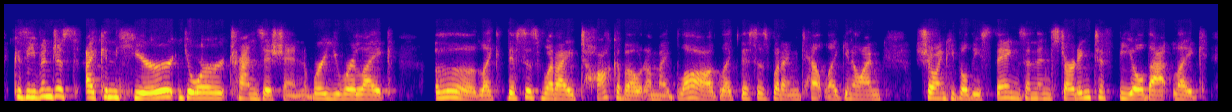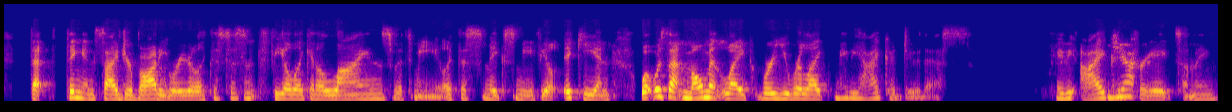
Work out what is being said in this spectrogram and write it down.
Because even just I can hear your transition where you were like, oh, like this is what I talk about on my blog. Like this is what I'm telling, like, you know, I'm showing people these things and then starting to feel that like that thing inside your body where you're like, this doesn't feel like it aligns with me. Like this makes me feel icky. And what was that moment like where you were like, maybe I could do this? Maybe I could yeah. create something.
